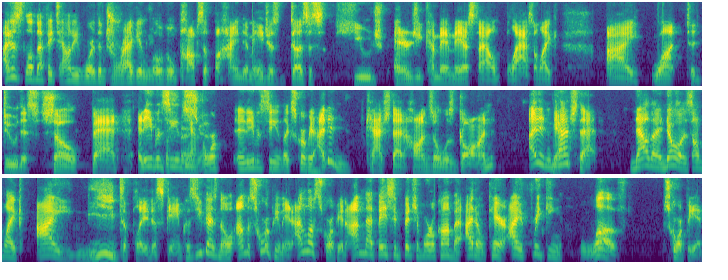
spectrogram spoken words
I just love that fatality where the dragon logo pops up behind him and he just does this huge energy Kamehameha style blast. I'm like, I want to do this so bad. And even seeing yeah. Scorp and even seeing like Scorpion, I didn't catch that Hanzo was gone. I didn't Yeah. catch that. Now that I know this, I'm like, I need to play this game because you guys know I'm a Scorpion man. I love Scorpion. I'm that basic bitch of Mortal Kombat. I don't care. I freaking love Scorpion.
